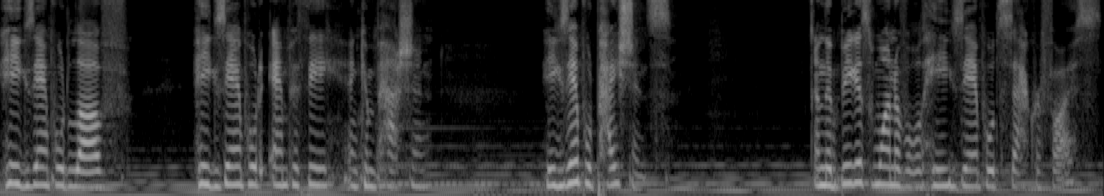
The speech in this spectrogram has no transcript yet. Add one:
he exampled love, he exampled empathy and compassion, he exampled patience. And the biggest one of all, he exampled sacrifice.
